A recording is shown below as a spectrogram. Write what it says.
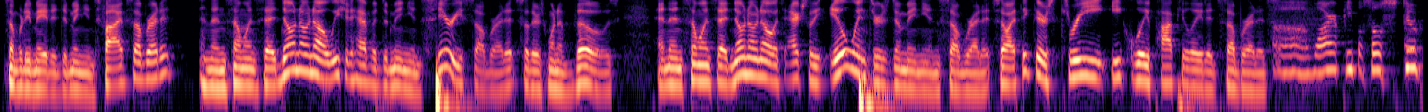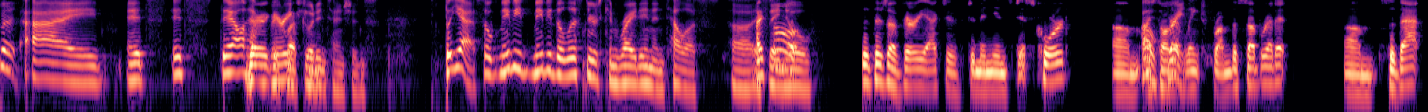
somebody made a Dominions 5 subreddit. And then someone said, no, no, no, we should have a Dominion series subreddit. So there's one of those. And then someone said, no, no, no, it's actually Illwinter's Dominion subreddit. So I think there's three equally populated subreddits. Uh, why are people so stupid? I it's it's they all a very have good very question. good intentions. But yeah, so maybe maybe the listeners can write in and tell us uh, if I they saw- know. that there's a very active Dominions Discord. Um, I Oh, saw great. that linked from the subreddit. Um, so that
